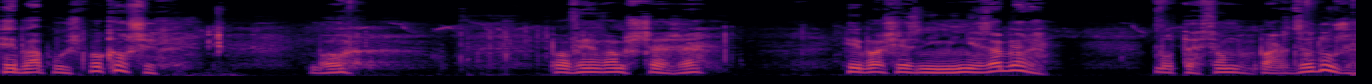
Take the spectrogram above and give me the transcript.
chyba pójść po koszyk, bo powiem wam szczerze, chyba się z nimi nie zabiorę, bo te są bardzo duże.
